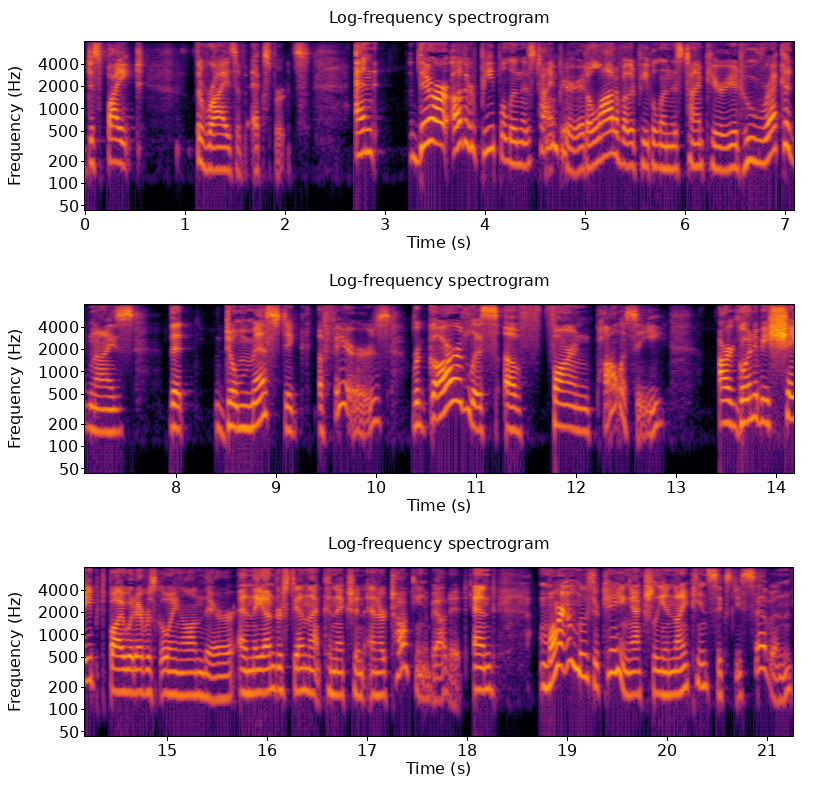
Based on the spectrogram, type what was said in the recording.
despite the rise of experts. And there are other people in this time period, a lot of other people in this time period who recognize that domestic affairs, regardless of foreign policy, are going to be shaped by whatever's going on there. And they understand that connection and are talking about it. And Martin Luther King, actually, in 1967,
